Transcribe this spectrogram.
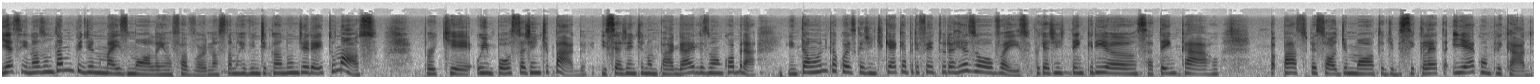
E assim, nós não estamos pedindo uma esmola e um favor, nós estamos reivindicando um direito nosso, porque o imposto a gente paga, e se a gente não pagar, eles vão cobrar. Então a única coisa que a gente quer é que a prefeitura resolva isso, porque a gente tem criança, tem carro, passa o pessoal de moto, de bicicleta e é complicado.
